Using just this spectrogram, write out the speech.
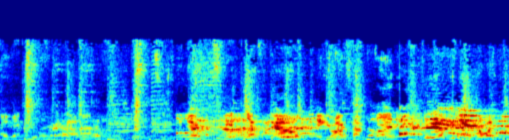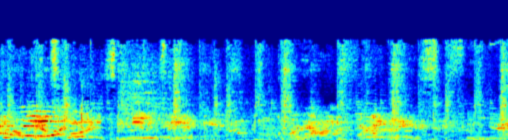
I got to learn a lot of new dances. You never get left out, and you always have fun. The other thing I like to do on the dance floor is the music, the choreographers, the food,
